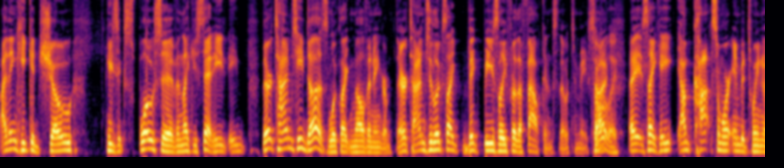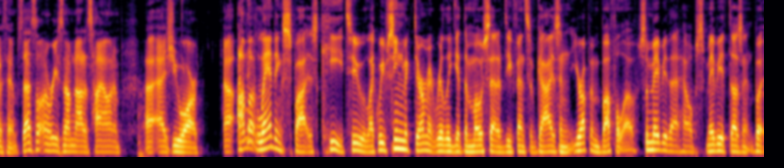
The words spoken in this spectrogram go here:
I think he could show he's explosive and like you said, he, he there are times he does look like Melvin Ingram. There are times he looks like Vic Beasley for the Falcons though to me. So I- it's like he, I'm caught somewhere in between with him. So that's the only reason I'm not as high on him uh, as you are. Uh, I think a, landing spot is key too. Like we've seen McDermott really get the most out of defensive guys, and you're up in Buffalo, so maybe that helps. Maybe it doesn't, but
